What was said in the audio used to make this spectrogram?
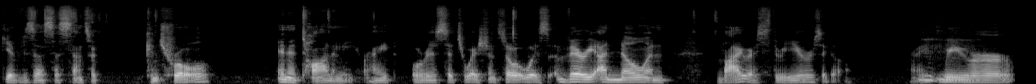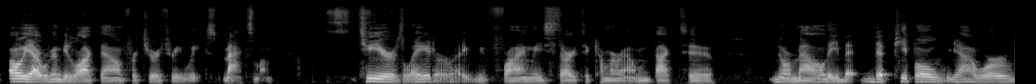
gives us a sense of control and autonomy, right, over the situation. So it was a very unknown virus three years ago, right? Mm-hmm. We were, oh yeah, we're going to be locked down for two or three weeks maximum. Two years later, right, we finally start to come around back to normality. But the people, yeah, were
